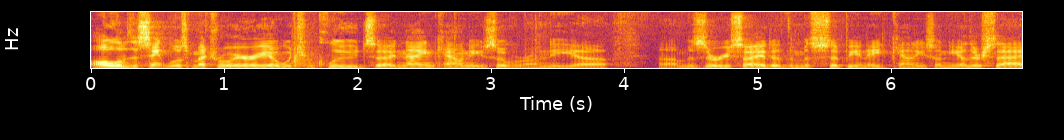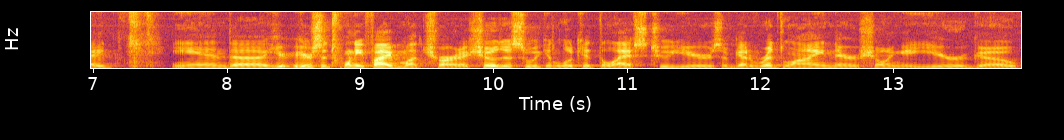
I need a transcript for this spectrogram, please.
all of the St. Louis metro area, which includes uh, nine counties over on the uh, Missouri side of the Mississippi and eight counties on the other side. And uh, here, here's a 25 month chart. I show this so we can look at the last two years. I've got a red line there showing a year ago.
